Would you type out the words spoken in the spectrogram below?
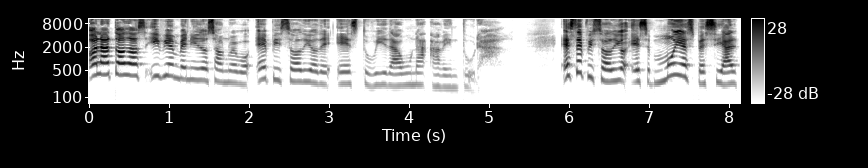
Hola a todos y bienvenidos a un nuevo episodio de Es tu vida una aventura. Este episodio es muy especial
